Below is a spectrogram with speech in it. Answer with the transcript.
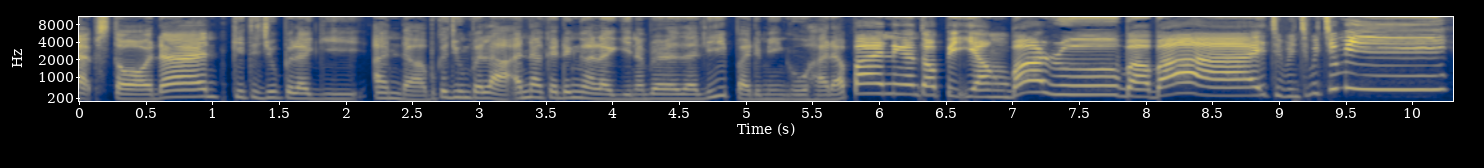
App Store. Dan kita jumpa lagi. Anda bukan jumpa lah. Anda akan dengar lagi Nabila Razali pada minggu hadapan dengan topik yang baru. Bye bye cumi cumi cumi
